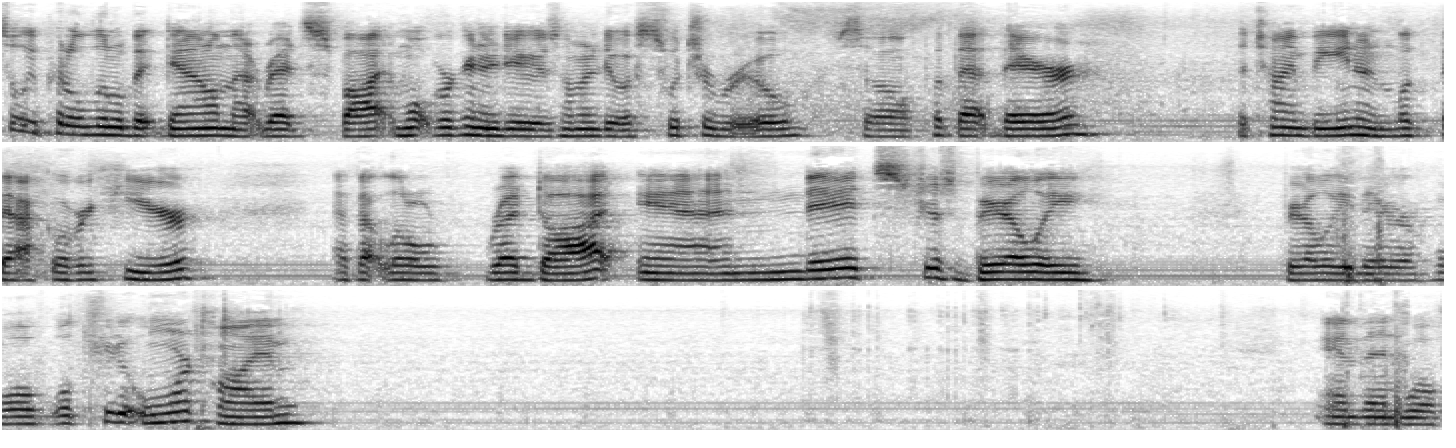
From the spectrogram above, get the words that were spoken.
So we put a little bit down on that red spot, and what we're going to do is I'm going to do a switcheroo. So put that there the time being and look back over here at that little red dot, and it's just barely, barely there. We'll, we'll treat it one more time. And then we'll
